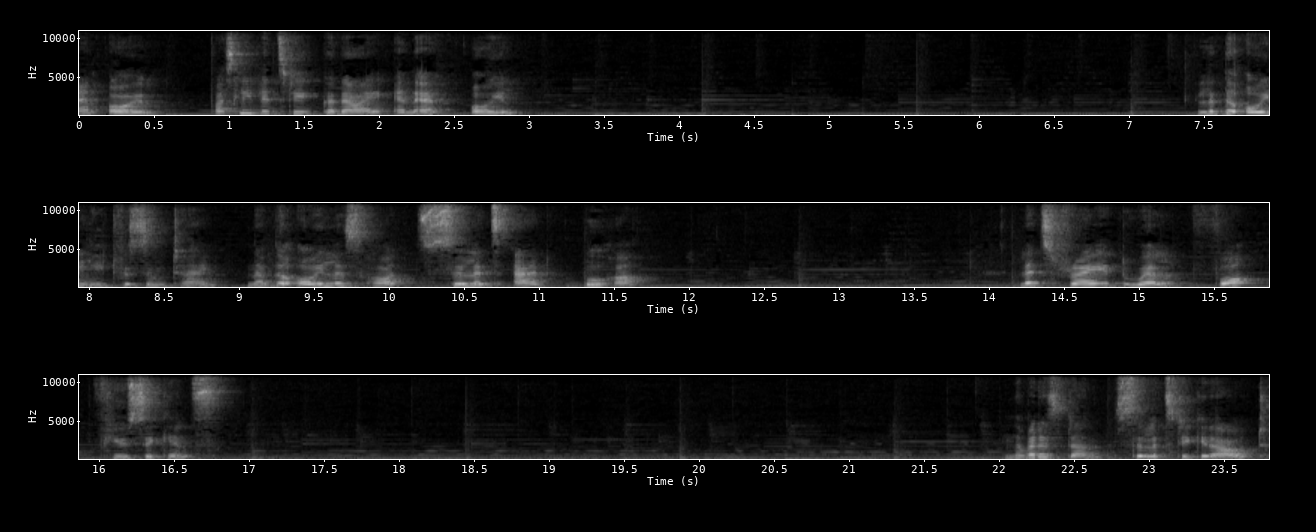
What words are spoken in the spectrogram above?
and oil. Firstly, let's take kadai and add oil. Let the oil heat for some time. Now the oil is hot, so let's add poha. Let's fry it well for a few seconds. Now it is done, so let's take it out.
